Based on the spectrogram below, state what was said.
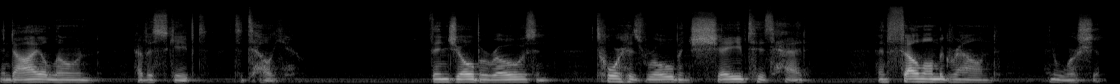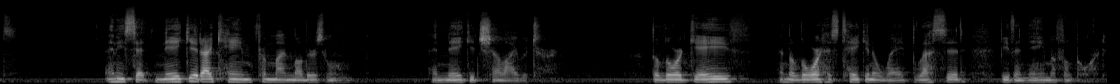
And I alone have escaped to tell you. Then Job arose and tore his robe and shaved his head and fell on the ground and worshiped. And he said, Naked I came from my mother's womb, and naked shall I return. The Lord gave and the Lord has taken away. Blessed be the name of the Lord.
